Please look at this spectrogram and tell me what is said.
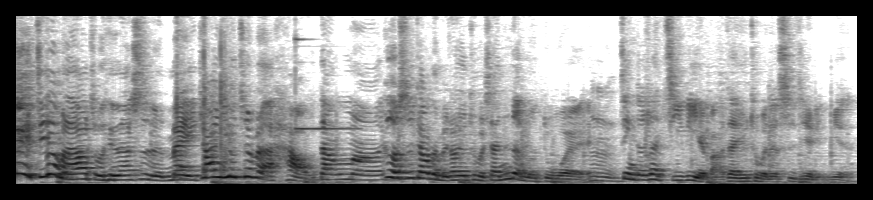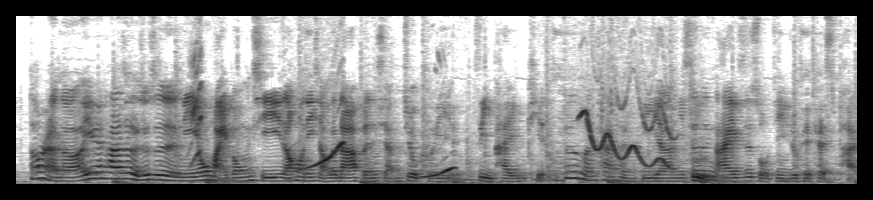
今天我们来到主题呢是美妆 YouTuber 好当吗？各式各样的美妆 YouTuber 现在那么多哎，嗯，竞争算激烈吧，在 YouTuber 的世界里面。当然啦，因为它这个就是你有买东西，然后你想跟大家分享，就可以自己拍影片，就是门槛很低啊。你甚至拿一只手机，你就可以开始拍。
